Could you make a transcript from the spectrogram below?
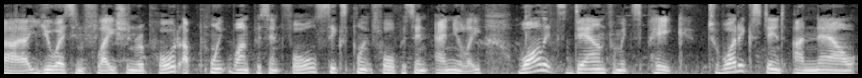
uh, US inflation report, a 0.1% fall, 6.4% annually. While it's down from its peak, to what extent are now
